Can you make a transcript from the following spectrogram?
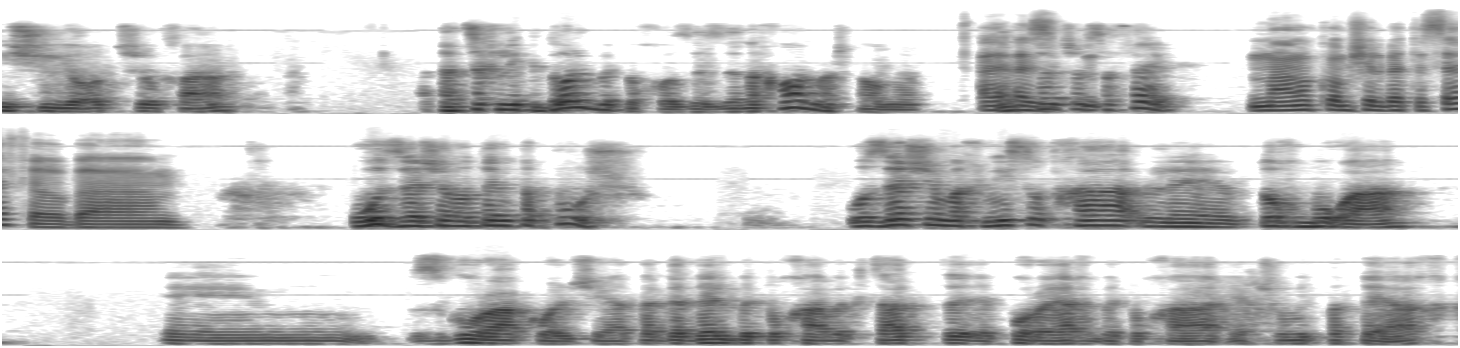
אישיות שלך, אתה צריך לגדול בתוכו, זה, זה נכון מה שאתה אומר, אין צד של ספק. מה המקום של בית הספר ב... הוא זה שנותן את הפוש. הוא זה שמכניס אותך לתוך בועה אה, סגורה כלשהי, אתה גדל בתוכה וקצת אה, פורח בתוכה, איכשהו מתפתח,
